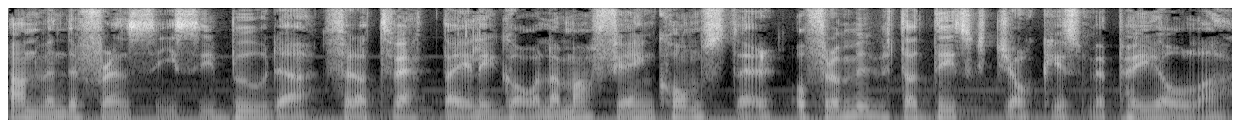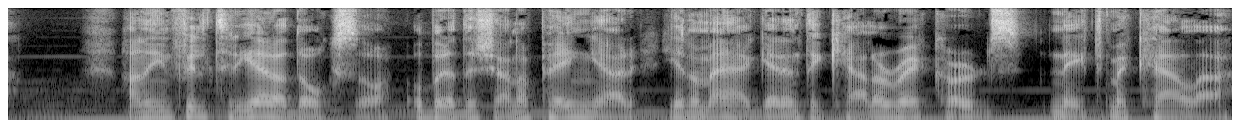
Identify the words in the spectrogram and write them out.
använde Francisi Buda för att tvätta illegala maffiainkomster och för att muta diskjockeys med payola. Han infiltrerade också och började tjäna pengar genom ägaren till Calla Records, Nate McCalla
